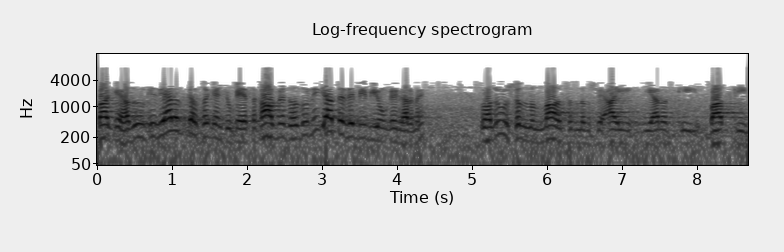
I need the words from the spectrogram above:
تاکہ حضور کی زیارت کر سکیں، چونکہ اعتکاف میں تو حضور نہیں جاتے تھے بیویوں کے گھر میں۔ تو حضور صلی اللہ علیہ وسلم سے آئی، زیارت کی، بات کی۔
